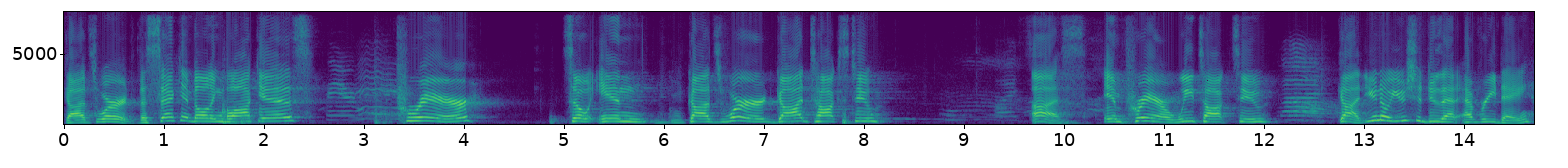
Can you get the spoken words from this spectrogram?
God's word. The second building block is prayer. So in God's word, God talks to us. In prayer, we talk to God. You know, you should do that every day.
